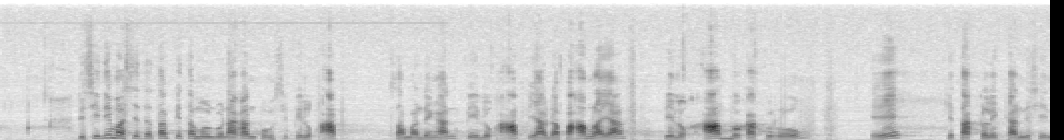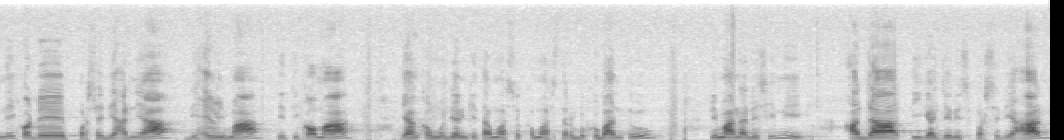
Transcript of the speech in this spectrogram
di sini masih tetap kita menggunakan fungsi VLOOKUP sama dengan VLOOKUP ya, udah paham lah ya. VLOOKUP buka kurung. Oke. Kita klikkan di sini kode persediaannya di E5 titik koma yang kemudian kita masuk ke master buku bantu di mana di sini ada tiga jenis persediaan.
